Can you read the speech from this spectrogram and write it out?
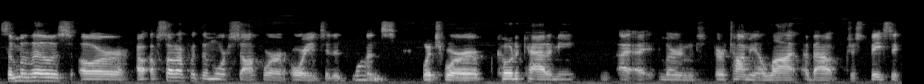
Some of those are, I'll start off with the more software oriented ones, which were Codecademy. I, I, learned or taught me a lot about just basic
